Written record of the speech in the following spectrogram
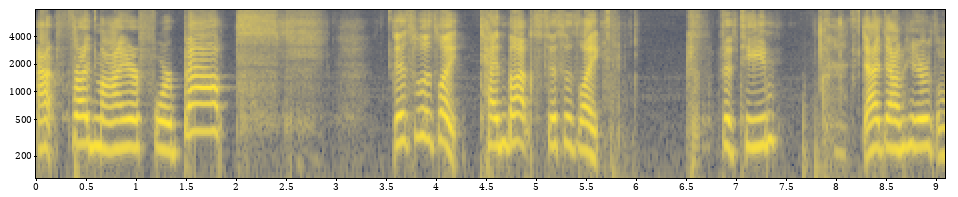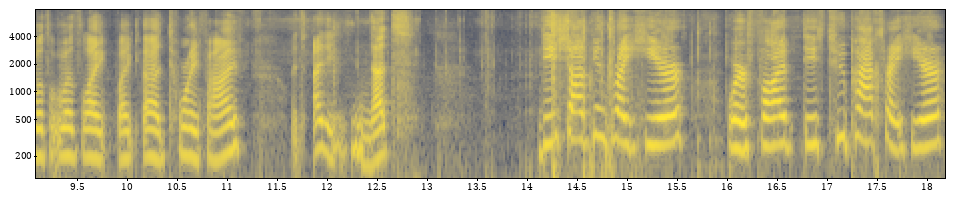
at Fred Meyer for about this was like 10 bucks. This is like 15. That down here was was like like uh 25, which I think is nuts. These Shopkins right here were five. These two packs right here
